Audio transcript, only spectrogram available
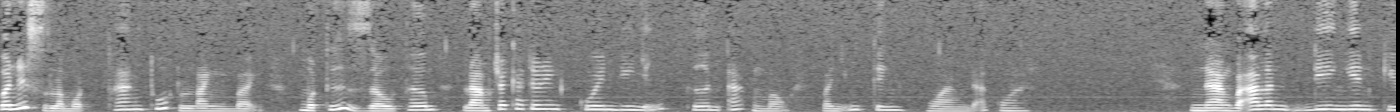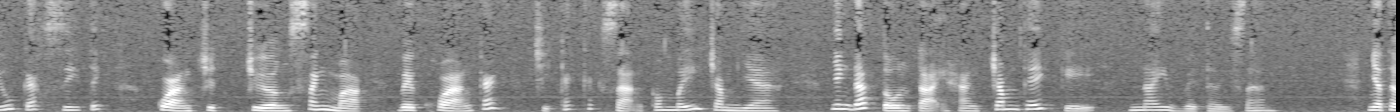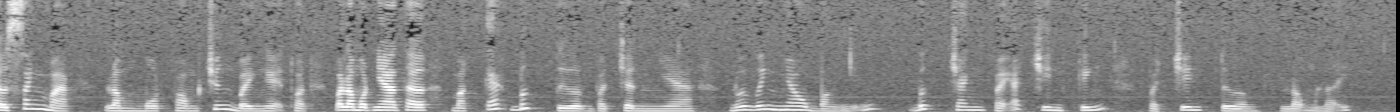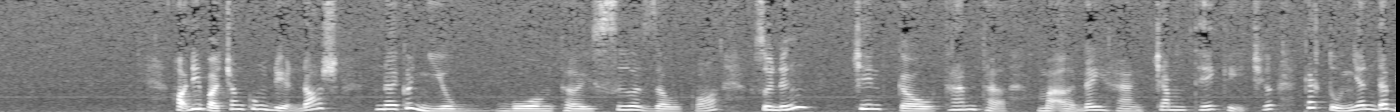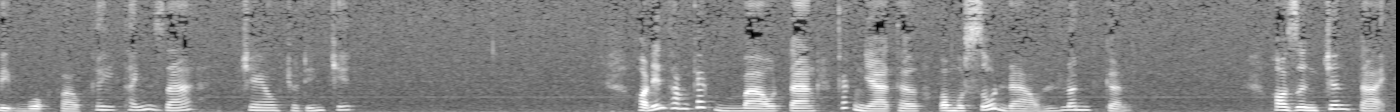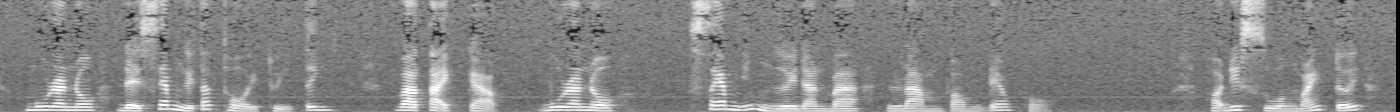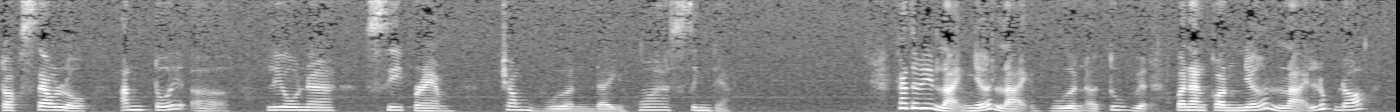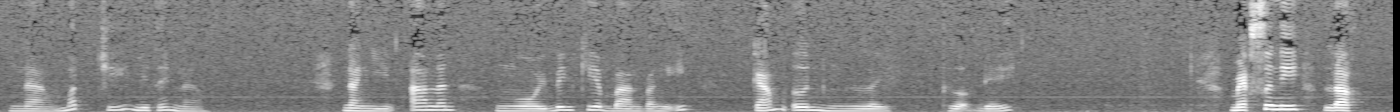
Venice là một thang thuốc lành bệnh một thứ dầu thơm làm cho Catherine quên đi những cơn ác mộng và những kinh hoàng đã qua. Nàng và Alan đi nghiên cứu các di tích, quảng trường xanh mạc về khoảng cách chỉ cách khách sạn có mấy trăm gia, nhưng đã tồn tại hàng trăm thế kỷ nay về thời gian. Nhà thờ xanh mạc là một phòng trưng bày nghệ thuật và là một nhà thờ mà các bức tường và trần nhà nối với nhau bằng những bức tranh vẽ trên kính và trên tường lộng lẫy. Họ đi vào trong cung điện Dodge, nơi có nhiều buồng thời xưa giàu có, rồi đứng trên cầu than thở mà ở đây hàng trăm thế kỷ trước, các tù nhân đã bị buộc vào cây thánh giá, treo cho đến chết. Họ đến thăm các bảo tàng, các nhà thờ và một số đảo lân cận. Họ dừng chân tại Murano để xem người ta thổi thủy tinh và tại cả Burano xem những người đàn bà làm vòng đeo cổ. Họ đi xuồng máy tới Torcello ăn tối ở Leona Siprem trong vườn đầy hoa xinh đẹp. Catherine lại nhớ lại vườn ở tu viện và nàng còn nhớ lại lúc đó nàng mất trí như thế nào. Nàng nhìn Alan ngồi bên kia bàn và nghĩ, cảm ơn người thượng đế. Merceny là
